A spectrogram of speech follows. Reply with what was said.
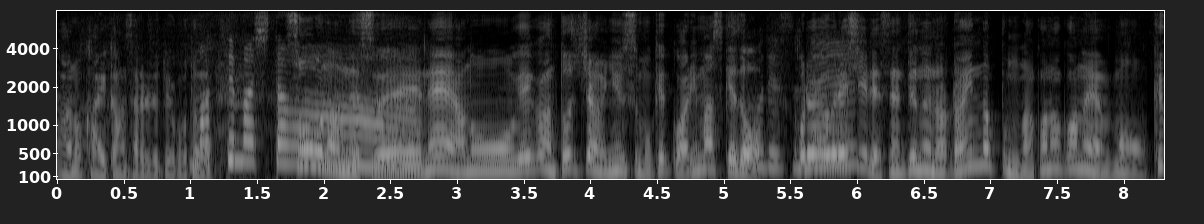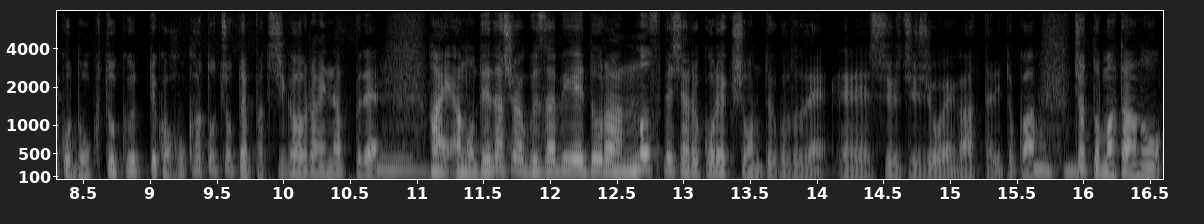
あの開館されるということで。待ってました。そうなんです、えーね、あの映画館閉じちゃうニュースも結構ありますけどね。これは嬉しいですね。でねラインナップもなかなかね、まあ、結構独特っていうか他とちょっとやっぱ違うラインナップで、はい、あの出だしはグザビエ・ドランのスペシャルコレクションということで、えー集中上映があったりとか、ちょっとまたあの、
